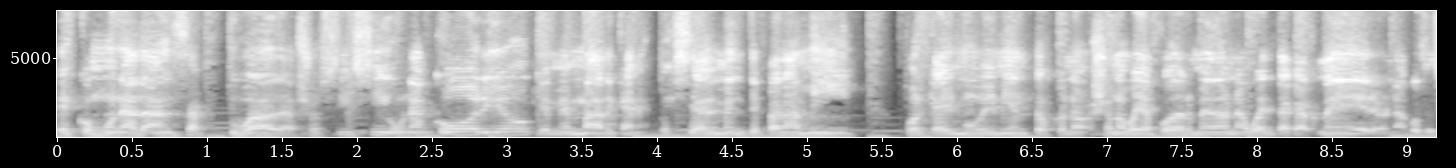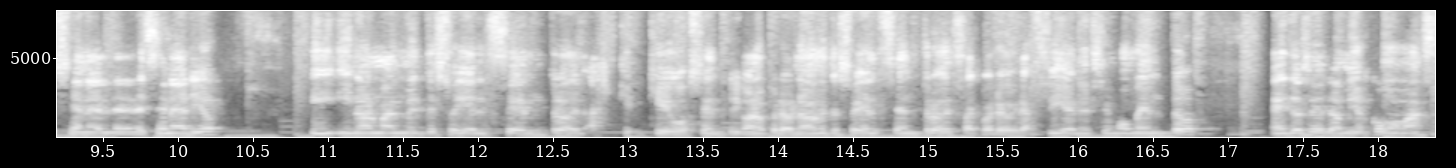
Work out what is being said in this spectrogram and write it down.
es como una danza actuada. Yo sí sigo un coreo que me marcan especialmente para mí, porque hay movimientos que no- yo no voy a poderme dar una vuelta carnera, una cosa así en el, en el escenario. Y, y normalmente soy el centro, del, ay, qué, qué egocéntrico, ¿no? Pero normalmente soy el centro de esa coreografía en ese momento. Entonces lo mío es como más,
